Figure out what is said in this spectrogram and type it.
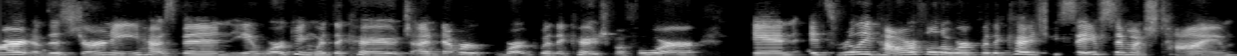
part of this journey has been, you know, working with a coach. I'd never worked with a coach before. And it's really powerful to work with a coach. You save so much time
